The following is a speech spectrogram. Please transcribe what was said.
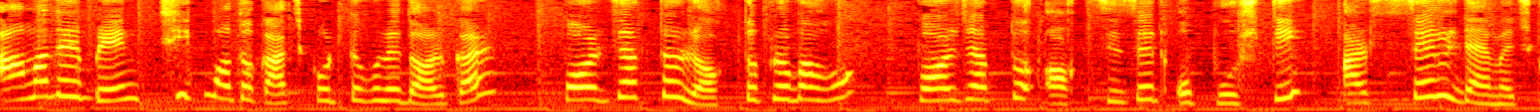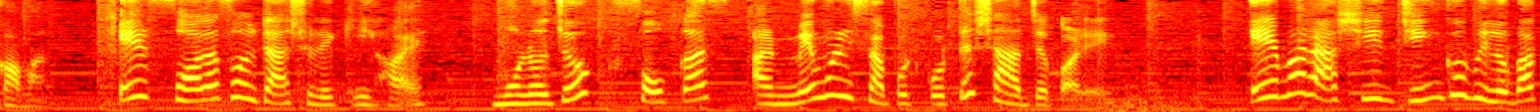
আমাদের ব্রেন ঠিক মতো কাজ করতে হলে দরকার পর্যাপ্ত রক্ত প্রবাহ পর্যাপ্ত অক্সিজেন ও পুষ্টি আর সেল ড্যামেজ কমান। এর ফলাফলটা আসলে কি হয়? মনোযোগ, ফোকাস আর মেমোরি সাপোর্ট করতে সাহায্য করে। এবার আসি জিঙ্কো বিলোবা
